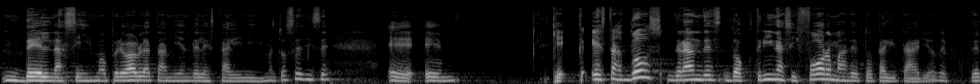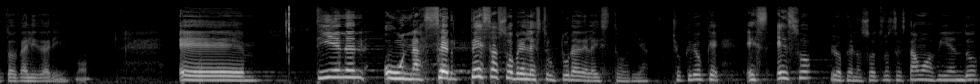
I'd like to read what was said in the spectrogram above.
del nazismo, pero habla también del stalinismo. Entonces dice eh, em, que estas dos grandes doctrinas y formas de totalitario, de totalitarismo, eh, tienen una certeza sobre la estructura de la historia. Yo creo que es eso lo que nosotros estamos viendo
